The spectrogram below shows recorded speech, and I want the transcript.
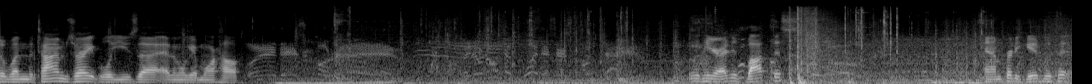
So when the time's right, we'll use that and then we'll get more health. Look here, I just bought this. And I'm pretty good with it.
